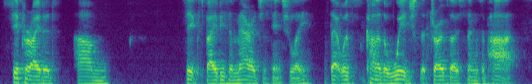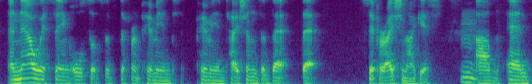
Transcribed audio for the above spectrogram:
separated um, sex, babies, and marriage, essentially. That was kind of the wedge that drove those things apart. And now we're seeing all sorts of different permeant, permutations of that that separation, I guess. Mm. Um, and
